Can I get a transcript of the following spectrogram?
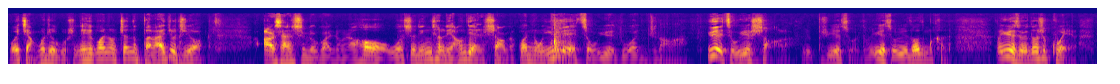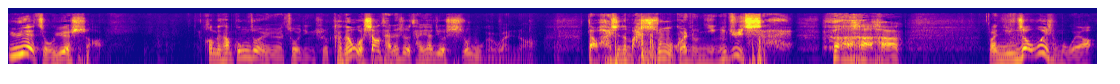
我也讲过这个故事，那些观众真的本来就只有。二三十个观众，然后我是凌晨两点上的，观众越走越多，你知道吗？越走越少了，不是越走越多，越走越多怎么可能？越走越多是鬼了，越走越少。后面他们工作人员坐进去，可能我上台的时候台下就十五个观众，但我还是能把十五观众凝聚起来，哈哈哈。反正你知道为什么我要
